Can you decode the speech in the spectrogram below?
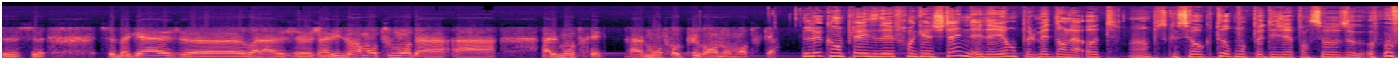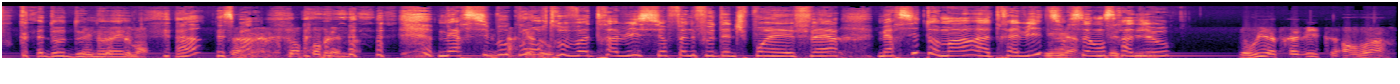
ce, ce, ce bagage euh, voilà j'invite vraiment tout le monde à, à, à le montrer à le montrer au plus grand nombre en tout cas. Le complexe de Frankenstein, et d'ailleurs on peut le mettre dans la hotte, hein, parce que c'est octobre, on peut déjà penser aux, aux cadeaux de Noël. exactement. Hein, n'est-ce pas? Sans problème Merci beaucoup, on cadeau. retrouve votre avis sur funfootage.fr. Merci Thomas, à très vite sur Merci, Séance. Radio. oui à très vite au revoir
